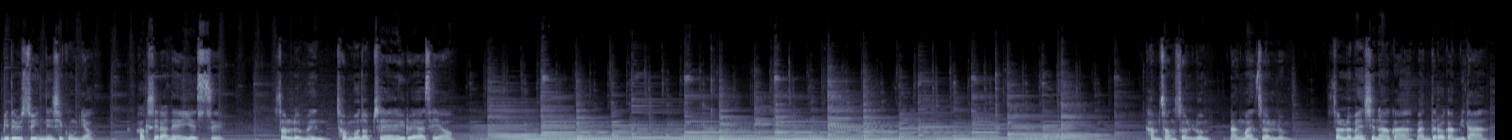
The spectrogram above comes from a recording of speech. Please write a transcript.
믿을 수 있는 시공력, 확실한 AS. 썰룸은 전문 업체에 의뢰하세요. 감성 썰룸, 낭만 썰룸, 썰룸앤 신화가 만들어갑니다.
